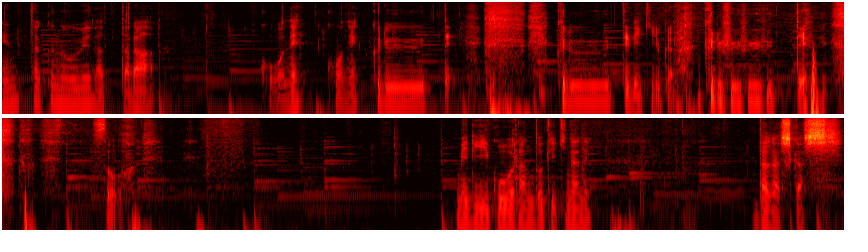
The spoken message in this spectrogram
円卓の上だったらこうねこうねくるーって くるーってできるから くるーって。そう。メリーゴーランド的なね。だがしかし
